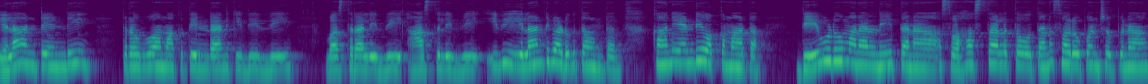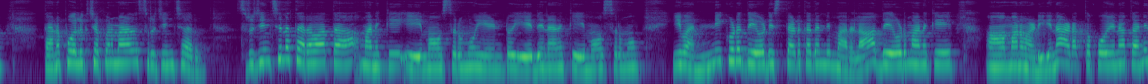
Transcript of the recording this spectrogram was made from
ఎలా అంటే అండి ప్రభువా మాకు తినడానికి ఇది ఇవ్వి వస్త్రాలు ఇవి ఆస్తులు ఇవ్వి ఇవి ఇలాంటివి అడుగుతూ ఉంటారు. కానీ అండి ఒక్క మాట దేవుడు మనల్ని తన స్వహస్తాలతో తన స్వరూపం చొప్పున తన పోలిక చొప్పున మనల్ని సృజించారు. సృజించిన తర్వాత మనకి ఏం అవసరమో ఏంటో ఏ దినానికి ఏం అవసరమో ఇవన్నీ కూడా దేవుడు ఇస్తాడు కదండి. మరలా దేవుడు మనకి మనం అడిగినా అడగకపోయినా కానీ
